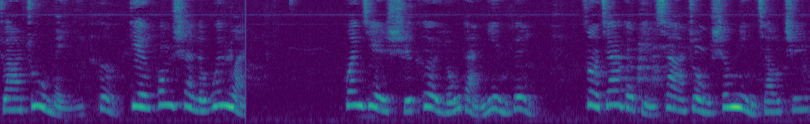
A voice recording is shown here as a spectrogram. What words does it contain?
抓住每一刻电风扇的温暖。关键时刻勇敢面对，作家的笔下众生命交织，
